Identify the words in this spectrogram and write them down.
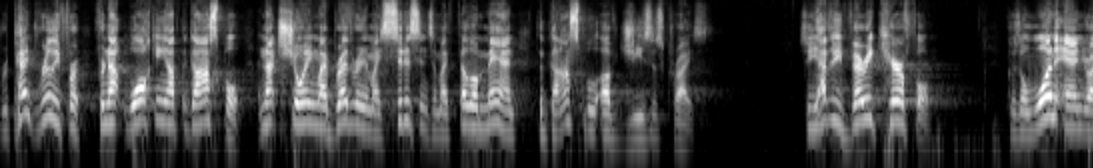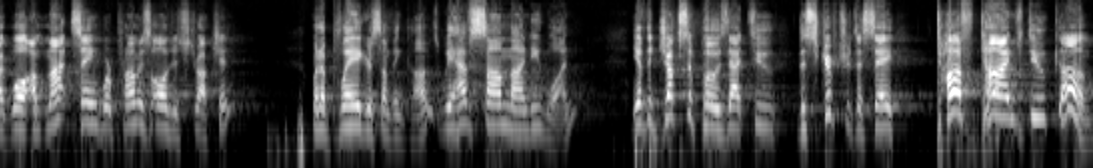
Repent really for, for not walking out the gospel and not showing my brethren and my citizens and my fellow man the gospel of Jesus Christ. So you have to be very careful because on one end, you're like, well, I'm not saying we're promised all destruction when a plague or something comes. We have Psalm 91. You have to juxtapose that to the scriptures that say, tough times do come.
